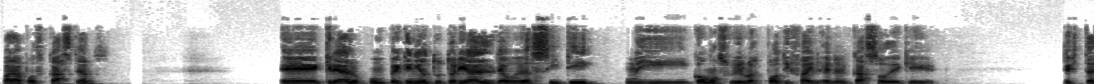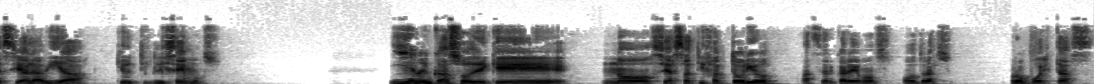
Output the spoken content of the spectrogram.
para podcasters. Eh, crear un pequeño tutorial de Audacity y cómo subirlo a Spotify en el caso de que esta sea la vía que utilicemos. Y en el caso de que no sea satisfactorio, acercaremos otras propuestas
